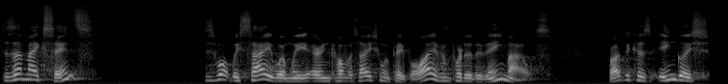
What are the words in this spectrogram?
Does that make sense? This is what we say when we are in conversation with people. I even put it in emails, right? Because English,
